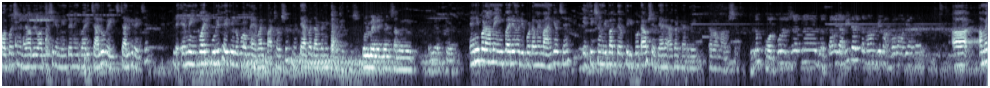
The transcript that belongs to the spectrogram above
કોર્પોરેશને જવાબ એવો આપ્યો છે કે એમની ઇન્ટરનલ ઇન્કવાયરી ચાલુ રહી, ચાલી રહી છે. એટલે એમની ઇન્કવાયરી પૂરી થઈ તે લોકો અમને અહેવાલ પાઠવશે અને ત્યારબાદ આગળની કાર્યવાહી થશે. સ્કૂલ મેનેજમેન્ટ સામે એની પણ અમે ઇન્કવાયરીનો રિપોર્ટ અમે માંગ્યો છે. એ શિક્ષણ વિભાગ તરફથી રિપોર્ટ આવશે ત્યારે આગળ કાર્યવાહી કરવામાં આવશે. કોર્પોરેશન દસ્તાવેજ આપી જે માંગવામાં આવ્યા અમે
